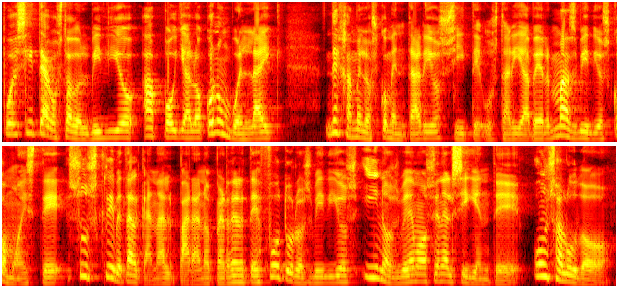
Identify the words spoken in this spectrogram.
Pues si te ha gustado el vídeo, apóyalo con un buen like, Déjame en los comentarios si te gustaría ver más vídeos como este, suscríbete al canal para no perderte futuros vídeos y nos vemos en el siguiente. ¡Un saludo!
